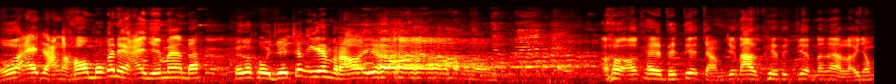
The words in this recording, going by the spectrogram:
អូឯងឡើងកំហុសមុខហ្នឹងឯងនិយាយមែនតាពេលលោកគ្រូនិយាយចឹងអៀនបរោយអូអូខេតិចទៀតចាំយើងដើរសុភាតិចទៀតហ្នឹងហើយឥឡូវខ្ញុំ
